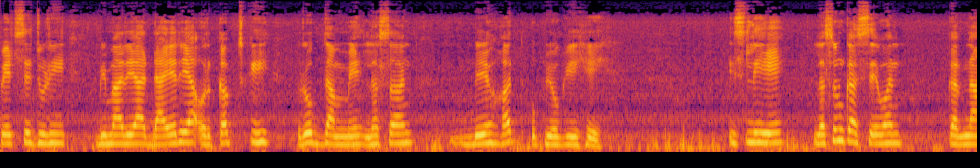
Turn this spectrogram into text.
पेट से जुड़ी बीमारियाँ, डायरिया और कब्ज की रोकथाम में लहसुन बेहद उपयोगी है। इसलिए लहसुन का सेवन करना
